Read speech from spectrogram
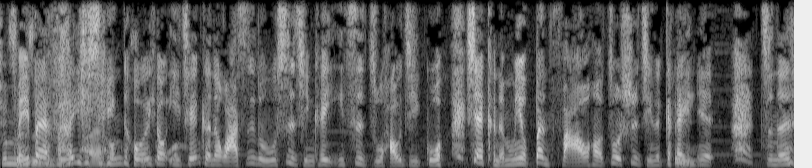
就没办法一心多用，以前可能瓦斯炉事情可以一次煮好几锅，现在可能没有办法哦，哈，做事情的概念只能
